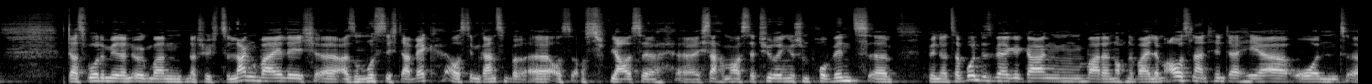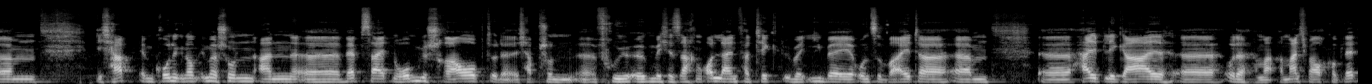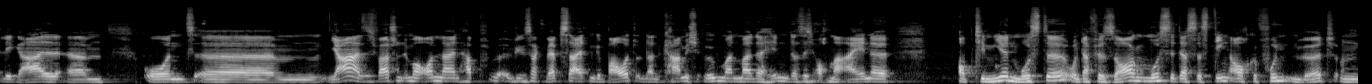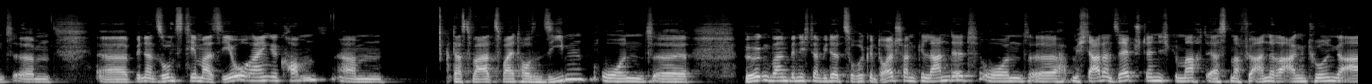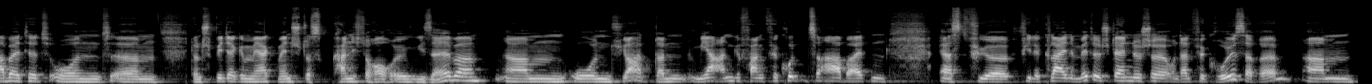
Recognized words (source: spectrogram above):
Das wurde mir dann irgendwann natürlich zu langweilig, äh, also musste ich da weg aus dem ganzen, äh, aus, aus, ja, aus der, äh, ich sage mal, aus der thüringischen Provinz, äh, bin dann zur Bundeswehr gegangen, war dann noch eine Weile im Ausland hinterher und ähm, ich habe im Grunde genommen immer schon an äh, Webseiten rumgeschraubt oder ich habe schon äh, früh irgendwelche Sachen online vertickt über eBay und so weiter, ähm, äh, halblegal äh, oder ma manchmal auch komplett legal. Ähm, und ähm, ja, also ich war schon immer online, habe wie gesagt Webseiten gebaut und dann kam ich irgendwann mal dahin, dass ich auch mal eine optimieren musste und dafür sorgen musste, dass das Ding auch gefunden wird. Und ähm, äh, bin dann so ins Thema SEO reingekommen. Ähm, das war 2007 und äh, irgendwann bin ich dann wieder zurück in Deutschland gelandet und äh, habe mich da dann selbstständig gemacht, erstmal für andere Agenturen gearbeitet und ähm, dann später gemerkt, Mensch, das kann ich doch auch irgendwie selber ähm, und ja, dann mehr angefangen für Kunden zu arbeiten, erst für viele kleine mittelständische und dann für größere. Ähm,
